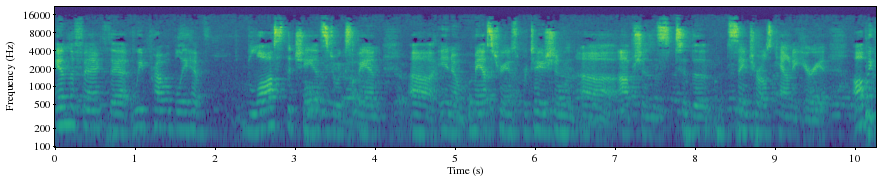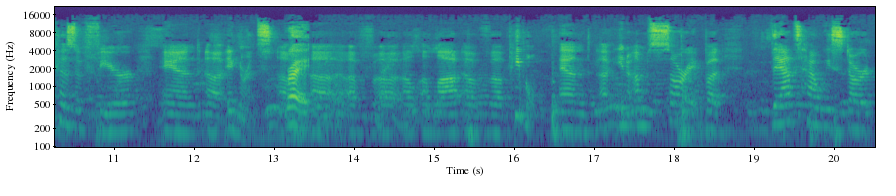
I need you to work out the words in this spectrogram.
and the fact that we probably have lost the chance to expand, uh, you know, mass transportation uh, options to the St. Charles County area, all because of fear and uh, ignorance, of, Right. Uh, of uh, a, a lot of uh, people, and uh, you know, I'm sorry, but that's how we start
